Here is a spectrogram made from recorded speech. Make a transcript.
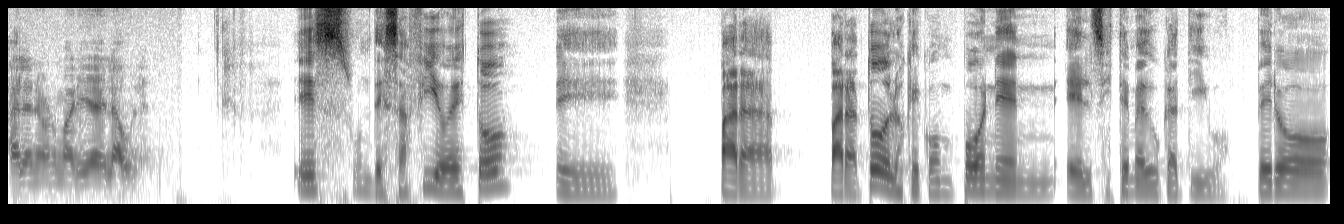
a la normalidad del aula. Es un desafío esto eh, para, para todos los que componen el sistema educativo. Pero,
